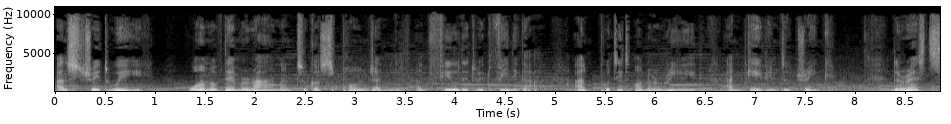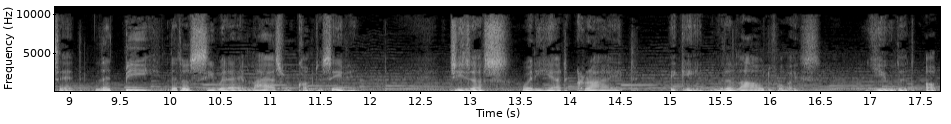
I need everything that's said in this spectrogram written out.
And straightway one of them ran and took a sponge and, and filled it with vinegar, and put it on a reed, and gave him to drink. The rest said, Let be, let us see whether Elias will come to save him. Jesus, when he had cried again with a loud voice, yielded up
